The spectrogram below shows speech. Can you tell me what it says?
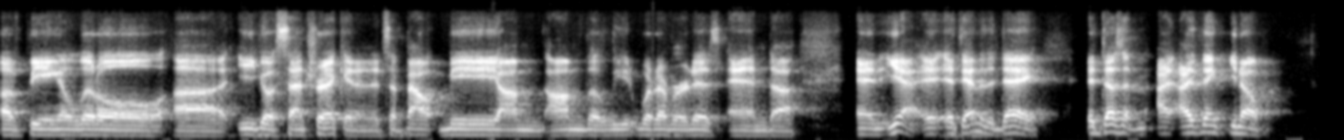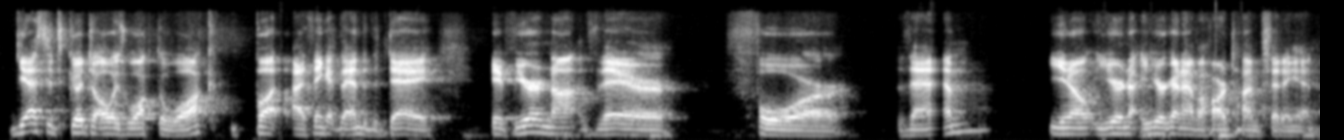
of being a little uh, egocentric and it's about me. I'm I'm the lead, whatever it is. And uh, and yeah, at the end of the day, it doesn't. I, I think you know yes, it's good to always walk the walk, but I think at the end of the day, if you're not there for them, you know, you're not you're gonna have a hard time fitting in.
